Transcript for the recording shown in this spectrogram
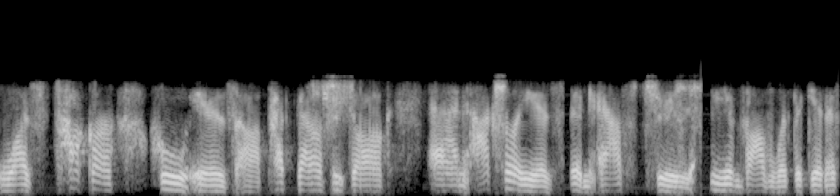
was Tucker, who is a pet therapy dog and actually has been asked to be involved with the Guinness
